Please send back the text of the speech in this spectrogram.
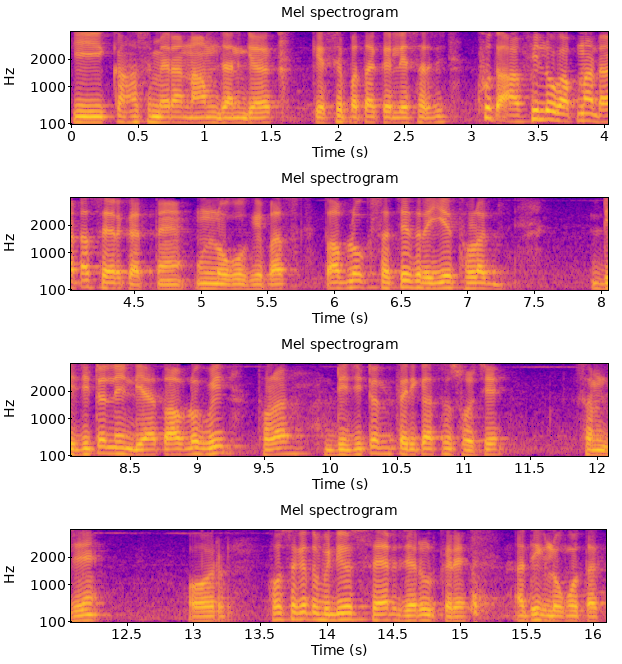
कि कहाँ से मेरा नाम जान गया, कैसे पता कर लिया सारी खुद आप ही लोग अपना डाटा शेयर करते हैं उन लोगों के पास। तो आप लोग सचेत रहिए, थोड़ा डिजिटल इंडिया तो आप लोग भी थोड़ा डिजिटल तरीक़ा से सोचें, समझें और हो सके तो वीडियो शेयर ज़रूर करें अधिक लोगों तक।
